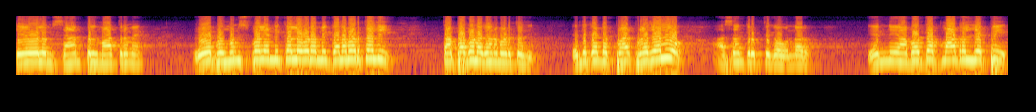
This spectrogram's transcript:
కేవలం శాంపుల్ మాత్రమే. రేపు మున్సిపల్ ఎన్నికల్లో కూడా మీకు కనబడుతుంది. తప్పకుండా కనబడుతుంది. ఎందుకంటే ప్ర- ప్రజలు అసంతృప్తిగా ఉన్నారు. ఎన్ని అబద్ధ మాటలు చెప్పి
